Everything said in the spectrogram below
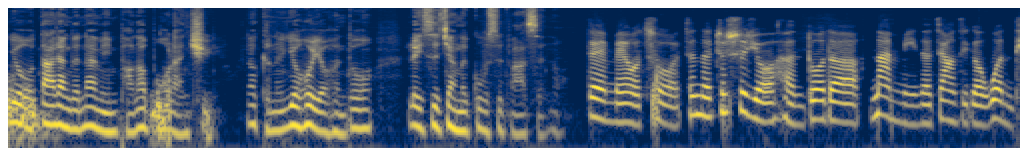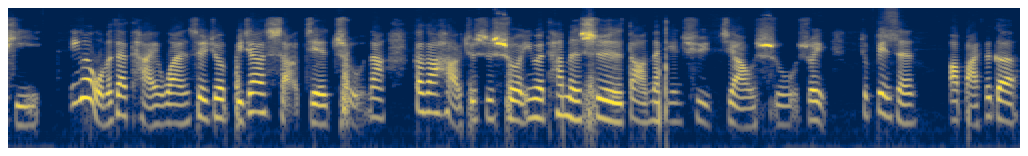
又有大量的难民跑到波兰去，那可能又会有很多类似这样的故事发生哦。对，没有错，真的就是有很多的难民的这样子一个问题。因为我们在台湾，所以就比较少接触。那刚刚好就是说，因为他们是到那边去教书，所以就变成啊，把这个。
